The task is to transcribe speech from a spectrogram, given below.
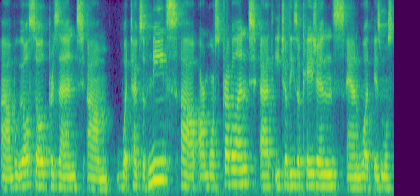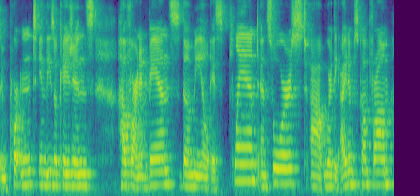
Um, but we also present um, what types of needs uh, are most prevalent at each of these occasions and what is most important in these occasions how far in advance the meal is planned and sourced, uh, where the items come from,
